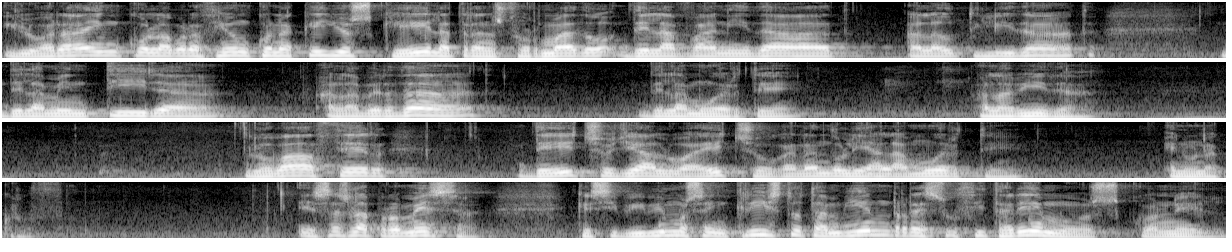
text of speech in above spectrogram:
Y lo hará en colaboración con aquellos que Él ha transformado de la vanidad a la utilidad, de la mentira a la verdad, de la muerte a la vida. Lo va a hacer, de hecho ya lo ha hecho, ganándole a la muerte en una cruz. Esa es la promesa, que si vivimos en Cristo también resucitaremos con Él.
